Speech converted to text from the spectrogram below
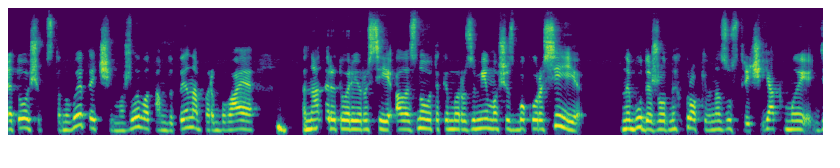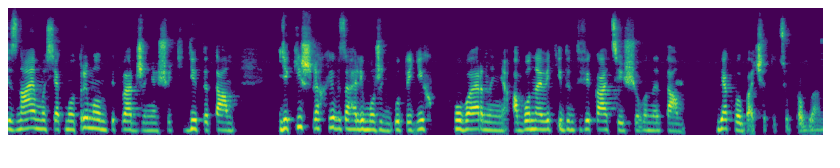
для того, щоб встановити, чи можливо там дитина перебуває на території Росії. Але знову таки ми розуміємо, що з боку Росії не буде жодних кроків на зустріч. Як ми дізнаємося, як ми отримуємо підтвердження, що ті діти там які шляхи взагалі можуть бути їх повернення або навіть ідентифікації, що вони там. Як ви бачите цю проблему?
